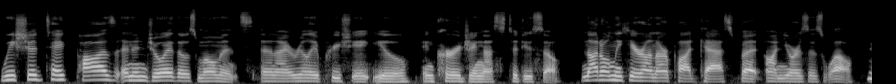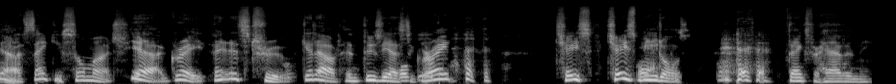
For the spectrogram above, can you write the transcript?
we should take pause and enjoy those moments. And I really appreciate you encouraging us to do so. Not only here on our podcast, but on yours as well. Yeah, thank you so much. Yeah, great. It's true. Get out, enthusiastic, right? chase chase beetles. Thanks for having me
